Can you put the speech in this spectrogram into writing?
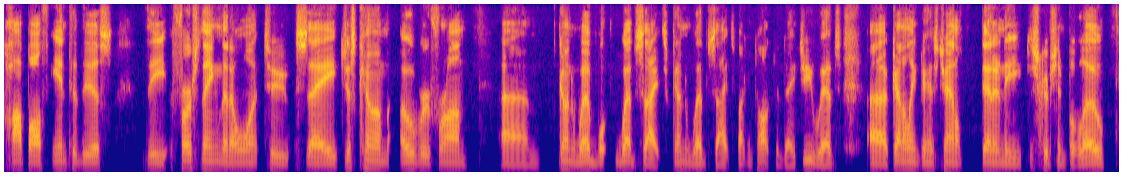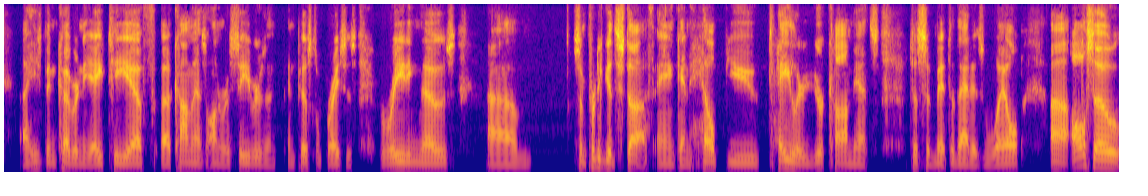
hop off into this. The first thing that I want to say, just come over from um, gun web websites, gun websites. If I can talk today, G webs. Uh, got a link to his channel down in the description below. Uh, he's been covering the ATF uh, comments on receivers and, and pistol braces, reading those. Um, some pretty good stuff and can help you tailor your comments to submit to that as well. Uh, also,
